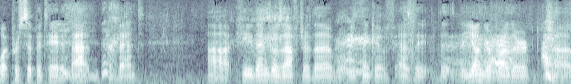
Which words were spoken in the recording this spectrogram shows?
what precipitated that event. Uh, he then goes after the what we think of as the, the, the younger brother, uh,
